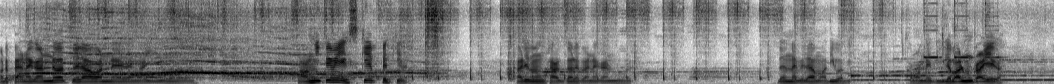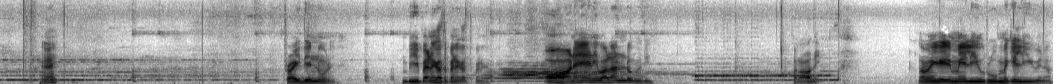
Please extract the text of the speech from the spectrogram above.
මට පැන ගන්නවත් වෙලාවක් නැහැ දැන් අයියෝ. මං හිතුවේ මේ එස්කේප් එක කියලා. හරි මං ටක් ගාලා පැන ගන්න ඕනේ. දැන් වෙලා මදි වගේ. කමන්නේ දීලා බලමු try එක. ඈ? try දෙන්න ඕනේ. බී පැනගත්ත පැනගත්ත පැනගත්ත ආ නෑනේ බලන්නකො ඉතින්. පරාදේ මම මේ ලියු රූම් එකේ ලියුවේ නා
